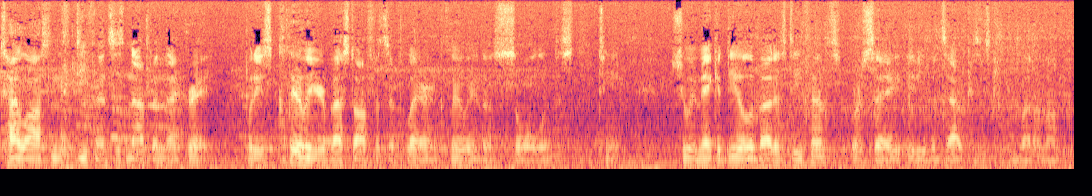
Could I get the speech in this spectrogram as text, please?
Ty Lawson's defense has not been that great, but he's clearly your best offensive player and clearly the soul of this team. Should we make a deal about his defense or say it evens out because he's kicking butt on offense?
